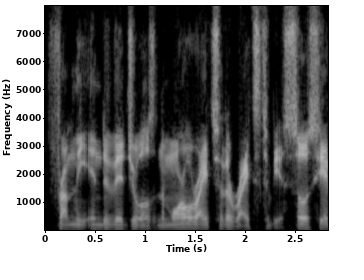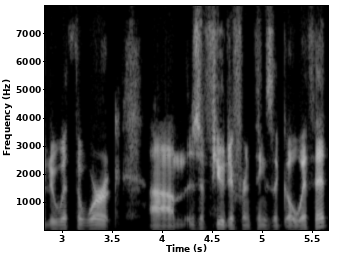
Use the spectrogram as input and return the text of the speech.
from the individuals. And the moral rights are the rights to be associated with the work. Um, there's a few different things that go with it.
